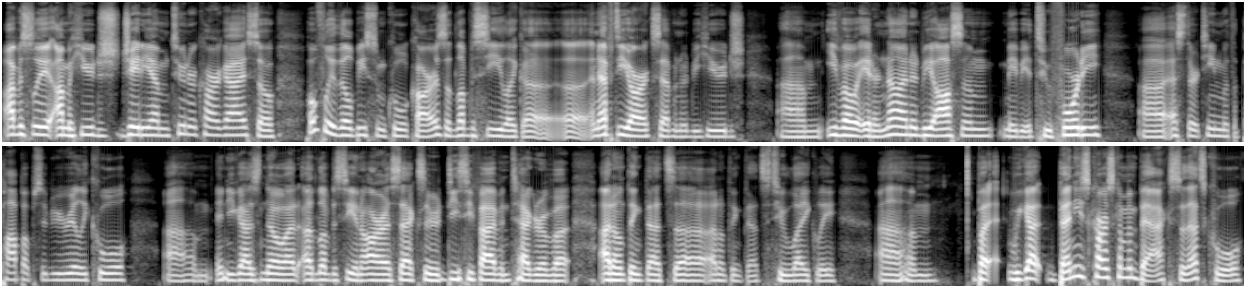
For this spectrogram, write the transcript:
Obviously, I'm a huge JDM tuner car guy, so hopefully there'll be some cool cars. I'd love to see like a, a an FDRX7 would be huge. Um, Evo 8 or 9 would be awesome. Maybe a 240. Uh, S13 with the pop ups would be really cool. Um, and you guys know I'd, I'd love to see an RSX or DC5 Integra, but I don't think that's uh, I don't think that's too likely. Um, but we got Benny's cars coming back, so that's cool.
